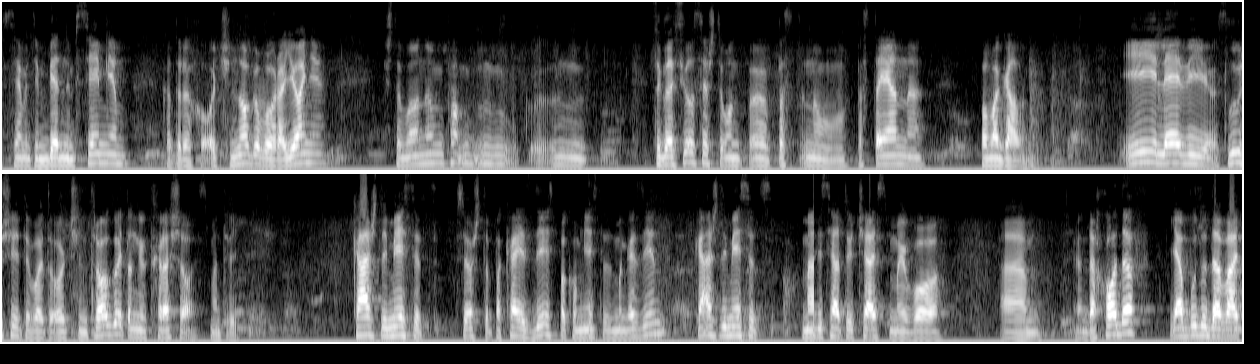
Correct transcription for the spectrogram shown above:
всем этим бедным семьям, которых очень много в районе, чтобы он им согласился, чтобы он ну, постоянно помогал им. И Леви слушает его, это очень трогает, он говорит, хорошо, смотри, каждый месяц, все, что пока я здесь, пока у меня есть этот магазин, каждый месяц десятую часть моего эм, доходов я буду давать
